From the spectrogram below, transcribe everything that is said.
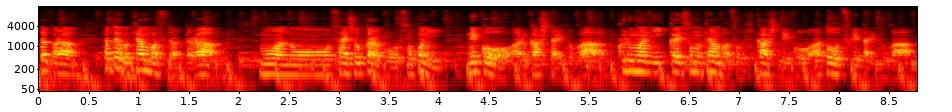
だから例えばキャンバスだったらもうあの、最初からこうそこに猫を歩かしたりとか車に一回そのキャンバスを引かしてこう後をつけたりとか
